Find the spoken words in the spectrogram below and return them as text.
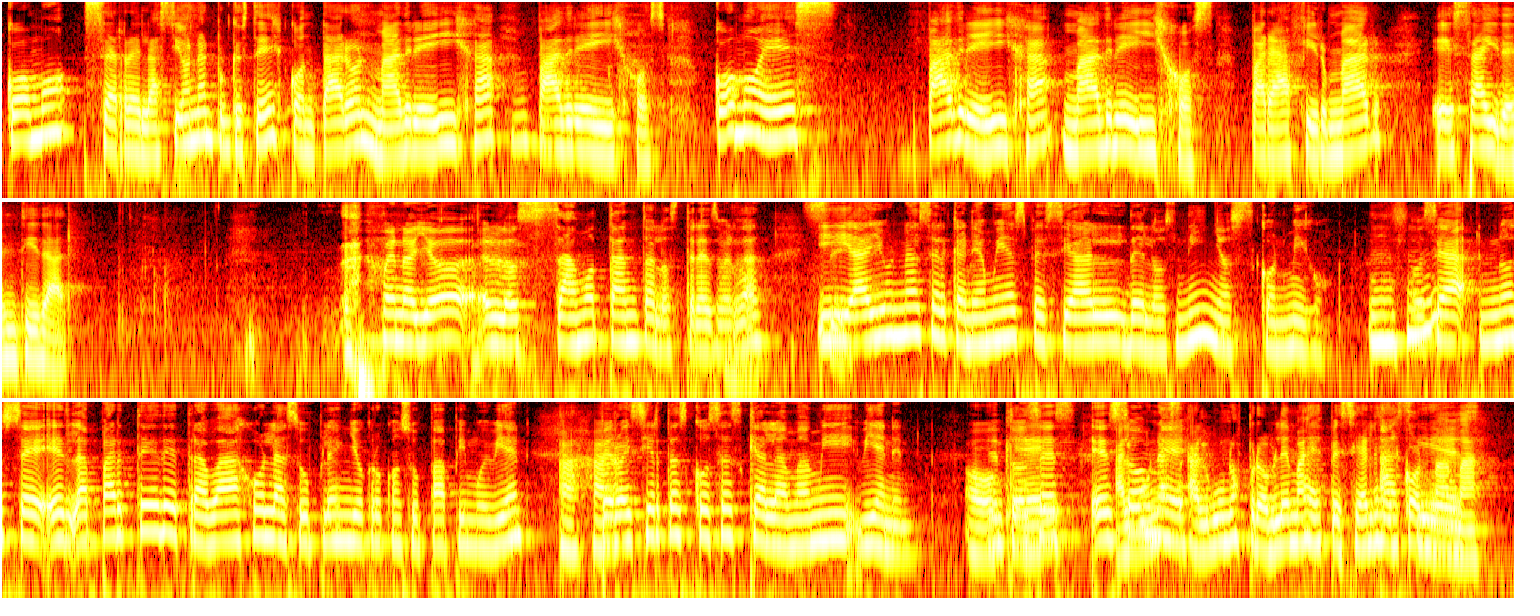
¿Cómo se relacionan? Porque ustedes contaron madre, hija, padre, hijos. ¿Cómo es padre, hija, madre, hijos para afirmar esa identidad? Bueno, yo los amo tanto a los tres, ¿verdad? Sí. Y hay una cercanía muy especial de los niños conmigo. O sea, no sé, la parte de trabajo la suplen yo creo con su papi muy bien, Ajá. pero hay ciertas cosas que a la mami vienen. Ok. Entonces, eso Algunas- me... Algunos problemas especiales es Así con es.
